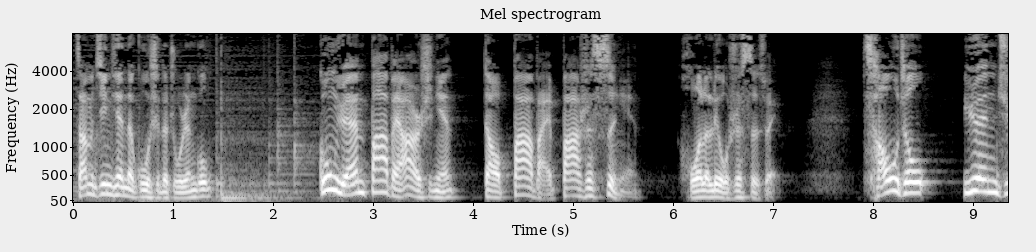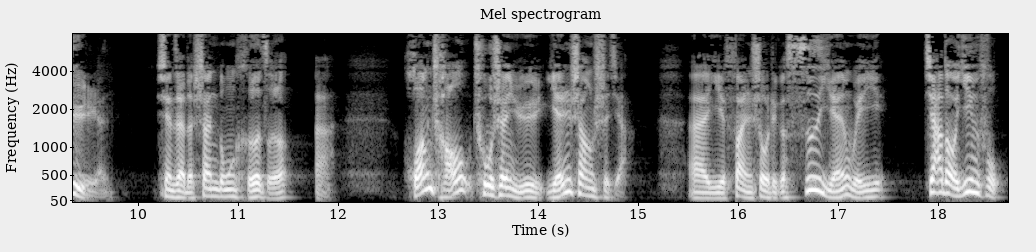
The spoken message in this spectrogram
咱们今天的故事的主人公，公元八百二十年到八百八十四年，活了六十四岁，曹州渊巨人，现在的山东菏泽啊。黄巢出身于盐商世家，呃，以贩售这个私盐为业，家道殷富，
